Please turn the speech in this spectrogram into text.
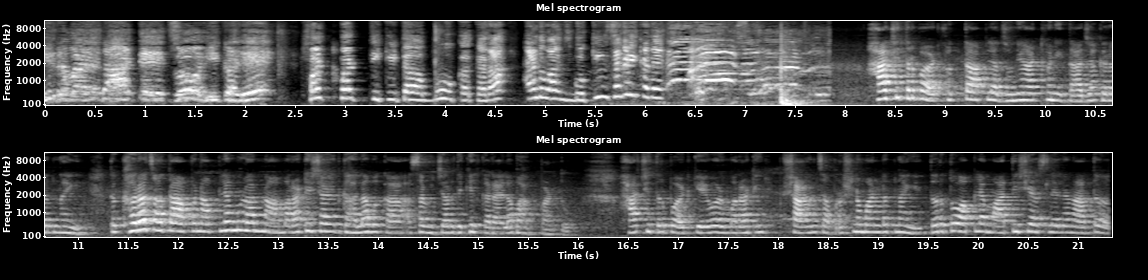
हिरवळ दाटे चोहीकडे फटफट तिकीट बुक करा. ऍडव्हान्स बुकिंग सगळीकडे. हा चित्रपट फक्त आपल्या जुन्या आठवणी ताज्या करत नाही तर खरंच आता आपण आपल्या मुलांना मराठी शाळेत घालावं का असा विचार देखील करायला भाग पाडतो. हा चित्रपट केवळ मराठी शाळांचा प्रश्न मांडत नाही तर तो आपल्या मातीशी असलेलं नातं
